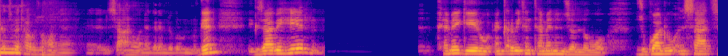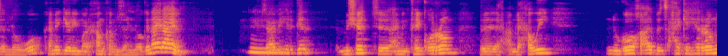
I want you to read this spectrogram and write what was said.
ቅፅበታዊ ዝኾነ ዝሰኣንዎ ነገር እዮም ዘጉርምርሙ ግን እግዚኣብሄር ከመይ ገይሩ ዕንቅርቢትን ተመንን ዘለዎ ዝጓዱ እንስሳት ዘለዎ ከመይ ገይሩ ይመርሖም ከም ዘሎ ግን ኣይረኣዩን እግዚኣብሄር ግን ምሸት ን ከይቆሮም ብዓምዲ ሓዊ ንግ ከዓ ብፀሓይ ከይህረሙ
